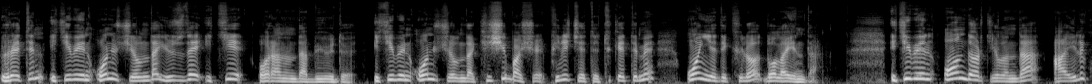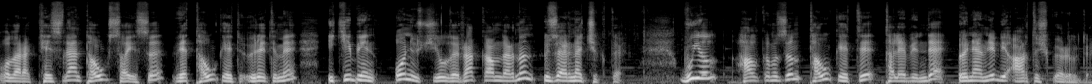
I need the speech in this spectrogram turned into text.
üretim 2013 yılında %2 oranında büyüdü. 2013 yılında kişi başı piliç eti tüketimi 17 kilo dolayında. 2014 yılında aylık olarak kesilen tavuk sayısı ve tavuk eti üretimi 2013 yılı rakamlarının üzerine çıktı. Bu yıl halkımızın tavuk eti talebinde önemli bir artış görüldü.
